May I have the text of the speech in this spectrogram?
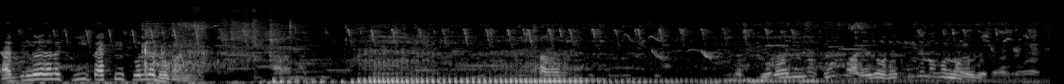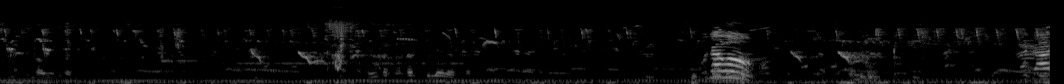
একদিন ধরে তাহলে কি প্র্যাকটিস করলে ঢোকানো? যেন খুব বাড়ির অনেক কিছু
